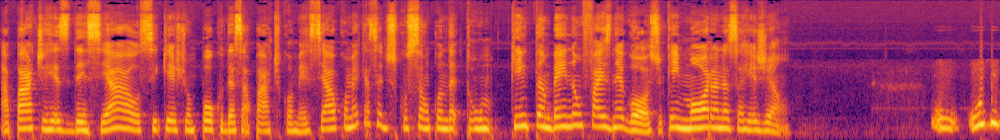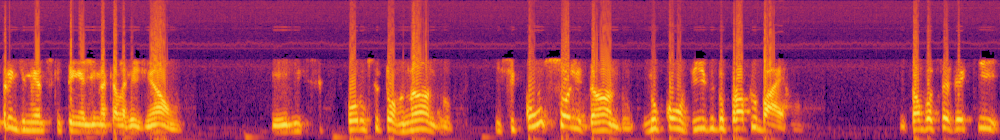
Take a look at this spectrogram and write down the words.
a parte residencial se queixa um pouco dessa parte comercial. Como é que é essa discussão com quem também não faz negócio, quem mora nessa região? O, os empreendimentos que tem ali naquela região, eles foram se tornando e se consolidando no convívio do próprio bairro. Então você vê que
